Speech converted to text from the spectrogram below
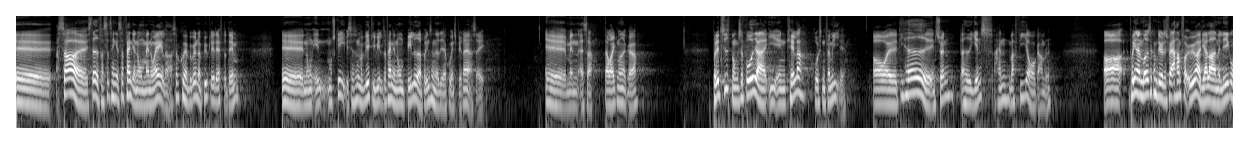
Øh, og så øh, i stedet for, så tænkte jeg, så fandt jeg nogle manualer, og så kunne jeg begynde at bygge lidt efter dem. Øh, nogle, en, måske, hvis jeg sådan var virkelig vild, så fandt jeg nogle billeder på internettet, jeg kunne inspireres af. Øh, men altså, der var ikke noget at gøre. På det tidspunkt, så boede jeg i en kælder hos en familie. Og øh, de havde øh, en søn, der hed Jens, og han var fire år gammel. Og på en eller anden måde, så kom det jo desværre ham for øre, at jeg legede med Lego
